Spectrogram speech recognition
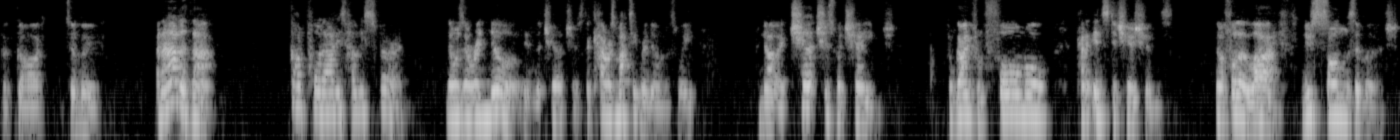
for God to move. And out of that, God poured out his Holy Spirit. There was a renewal in the churches, the charismatic renewal, as we know it. Churches were changed from going from formal kind of institutions. They were full of life. New songs emerged.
